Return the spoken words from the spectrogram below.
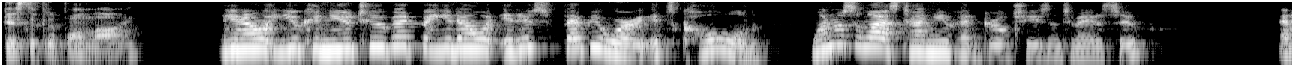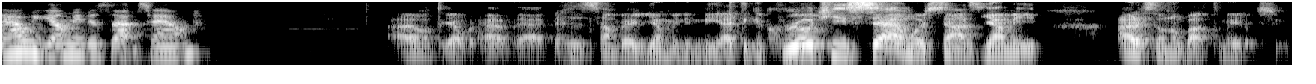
Guess look it up online. You know, you can YouTube it, but you know what? It is February. It's cold. When was the last time you had grilled cheese and tomato soup? And how yummy does that sound? I don't think I would have that. That doesn't sound very yummy to me. I think a grilled cheese sandwich sounds yummy. I just don't know about tomato soup.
